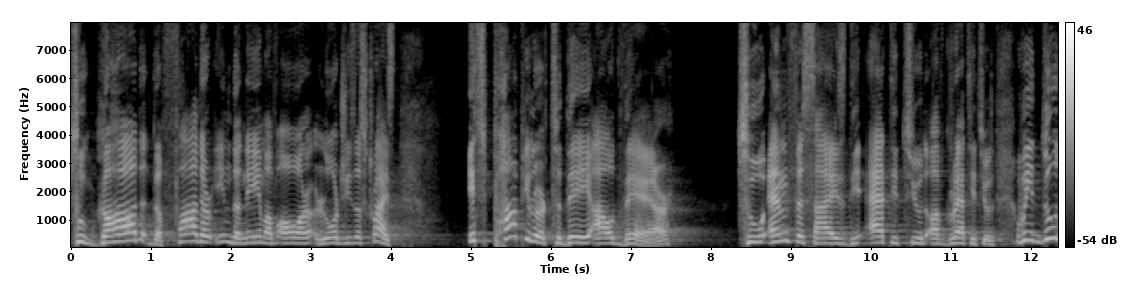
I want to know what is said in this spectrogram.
to God the Father in the name of our Lord Jesus Christ. It's popular today out there to emphasize the attitude of gratitude. We do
